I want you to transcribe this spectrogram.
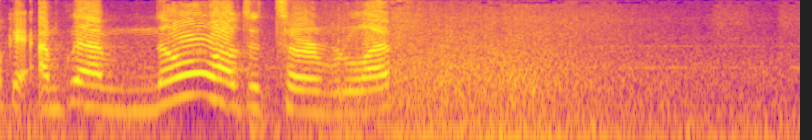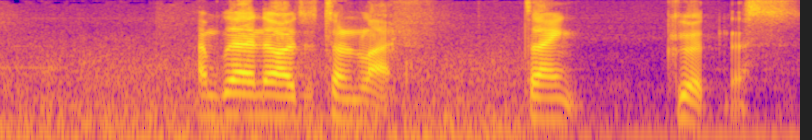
Okay, I'm glad I know how to turn left. I'm glad I know how to turn left. Thank goodness.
